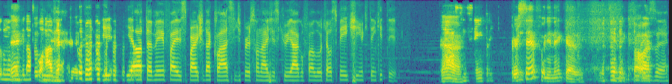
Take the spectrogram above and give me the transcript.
Todo mundo É, tem que dar porrada. E, e ela também faz parte da classe de personagens que o Iago falou, que é os peitinhos que tem que ter. Ah, Ah, sim, sempre. Persephone, né, cara? Falar. Pois é.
